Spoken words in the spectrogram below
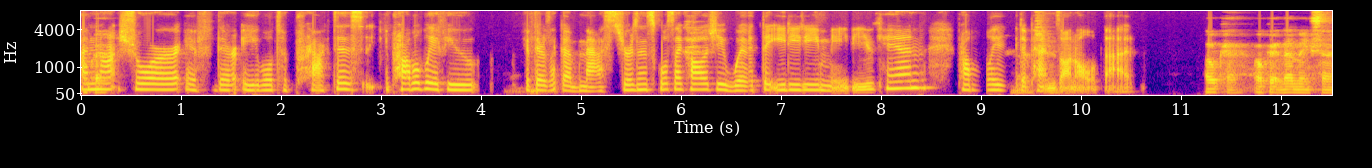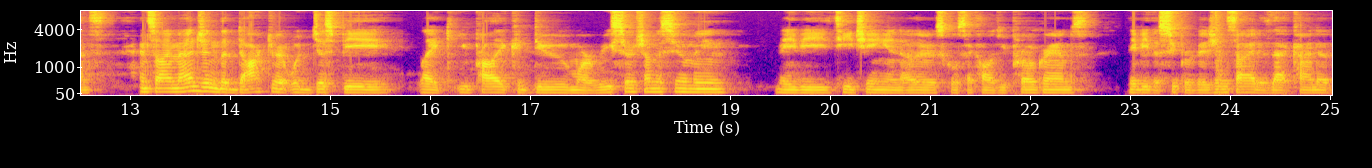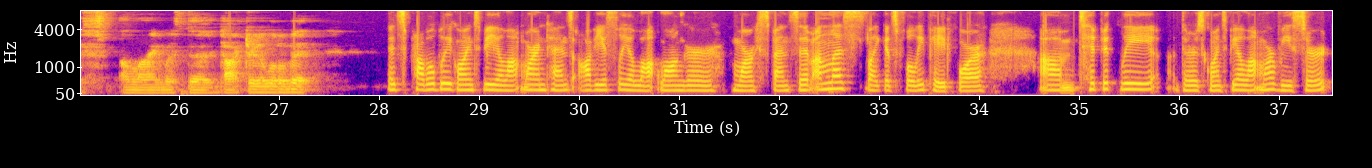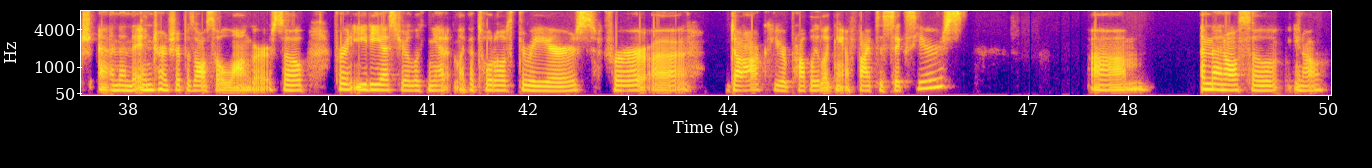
I'm okay. not sure if they're able to practice. Probably if you if there's like a master's in school psychology with the EDD, maybe you can. Probably gotcha. depends on all of that. Okay. Okay, that makes sense. And so I imagine the doctorate would just be like you probably could do more research. I'm assuming maybe teaching in other school psychology programs maybe the supervision side is that kind of aligned with the doctorate a little bit? It's probably going to be a lot more intense obviously a lot longer more expensive unless like it's fully paid for. Um, typically there's going to be a lot more research and then the internship is also longer. So for an eds you're looking at like a total of three years. For a doc you're probably looking at five to six years. Um, and then also you know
